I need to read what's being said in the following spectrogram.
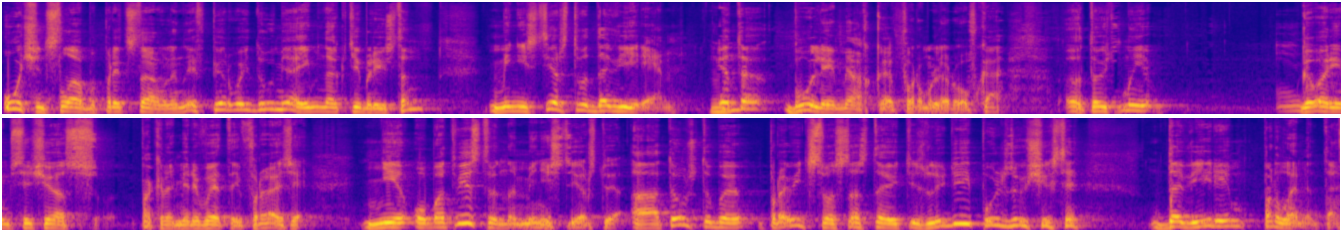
очень слабо представленной в Первой Думе, а именно октябристам, Министерство доверия. Mm-hmm. Это более мягкая формулировка. Э, то есть мы говорим сейчас, по крайней мере в этой фразе, не об ответственном министерстве, а о том, чтобы правительство составить из людей, пользующихся доверием парламента.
